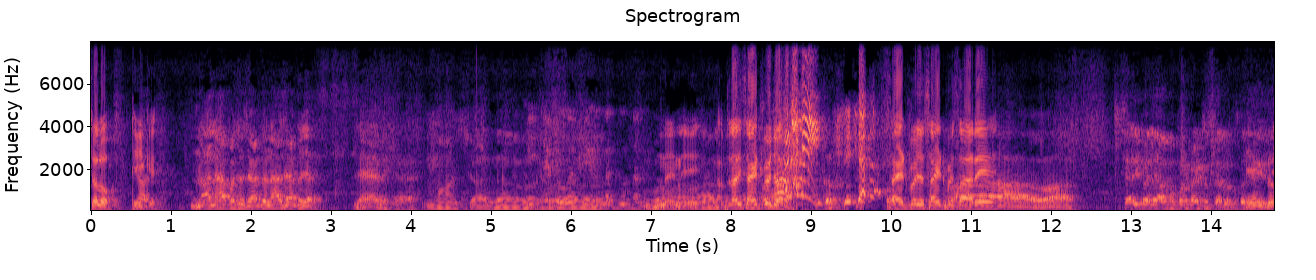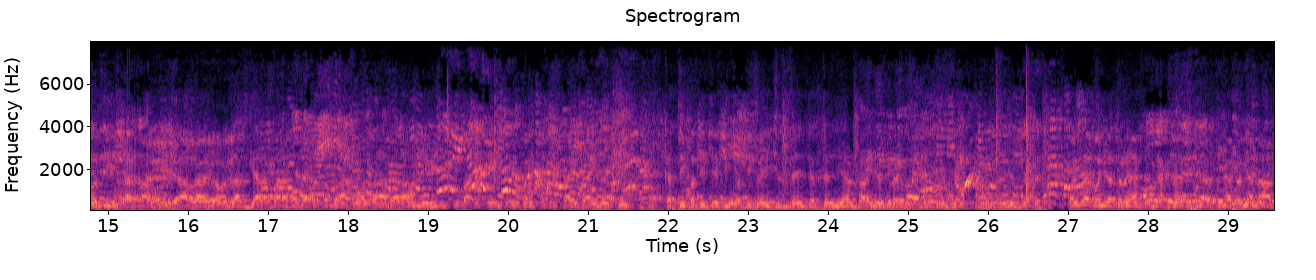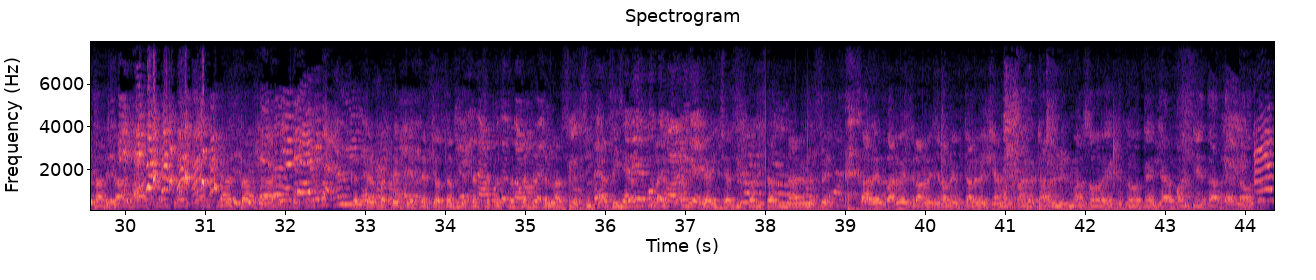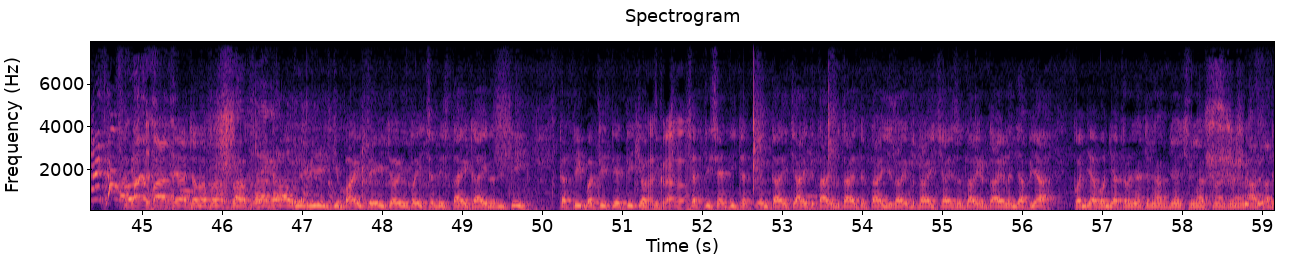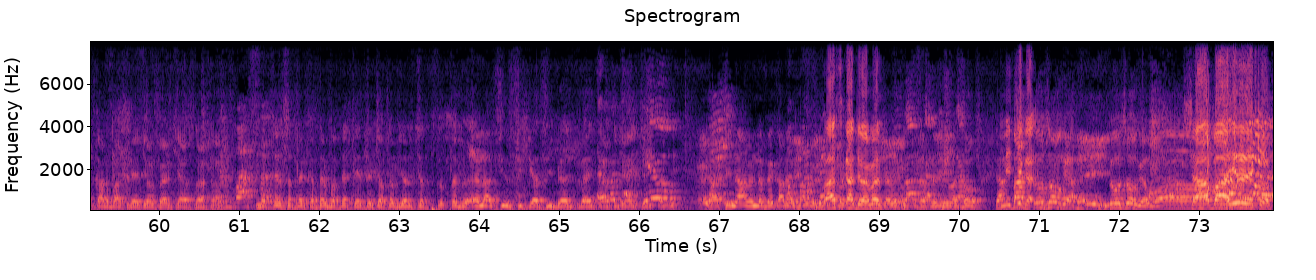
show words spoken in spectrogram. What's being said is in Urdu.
چلو۔ ٹھیک ہے۔ نہ نہ پسو سیر تو نہ سیر تو جا۔ لے بے ماشاء اللہ نہیں نہیں عبداللہ جی سائڈ پہ جا سائٹ پہ جا سائٹ پہ سارے۔ شہری پہلے آپ اوپر پریکٹس کر لو۔ ایک دو تین چار پانچ چھ سات آٹھ نو دس گیارہ بار تیرہ چودہ کتی پیتی چوتی تر سات چار کتر بہتر تیتر چوتر پیتر چھہتر ستر ستر ناسی اسی کیا اکیاسی بیاسی تراسی تراسی اکیاسی چھیاسی ستاسی ستاسی ننانوے نبے کاروے باروے ترانوے چرانوے پچانوے چھیانوے ستانوے اٹھانوے ننوا سو ایک دو تین چار پانچ چیتا تیر نو تا گارہ بارہ تیرہ چودہ پندرہ سولہ سترہ اٹھارہ انیس بیس اکیس بائیس تیئیس چوبیس پچیس چھبیس ستائیس اٹھائیس انتیس تیس کتی بتی تیتی چوتی ستی سینتیس ٹھتی انتالیس چالیس اکتالیس بتالیس ترتالیس چالیس بتالیس چھیالیس سینتالیس اڑتالیس لنجا پیا پنجا پنجا ترجا چرجا پنجا سنا سونا چھوجا ساٹھ کار بات ریا چور پینٹ چھیا ساٹھ آٹھ انہتر ستر بتر تیتر چوتر چوہتر چھتر ایل آسی اسی کیا سی بیاری اکیاسی بیالیس تراسی چاسی تریاسی چاسی اٹھاسی نوے نبے اکانوے بس کا جو ہے بس دو سو ہو گیا دو سو ہو گیا شاہ یہ دیکھو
